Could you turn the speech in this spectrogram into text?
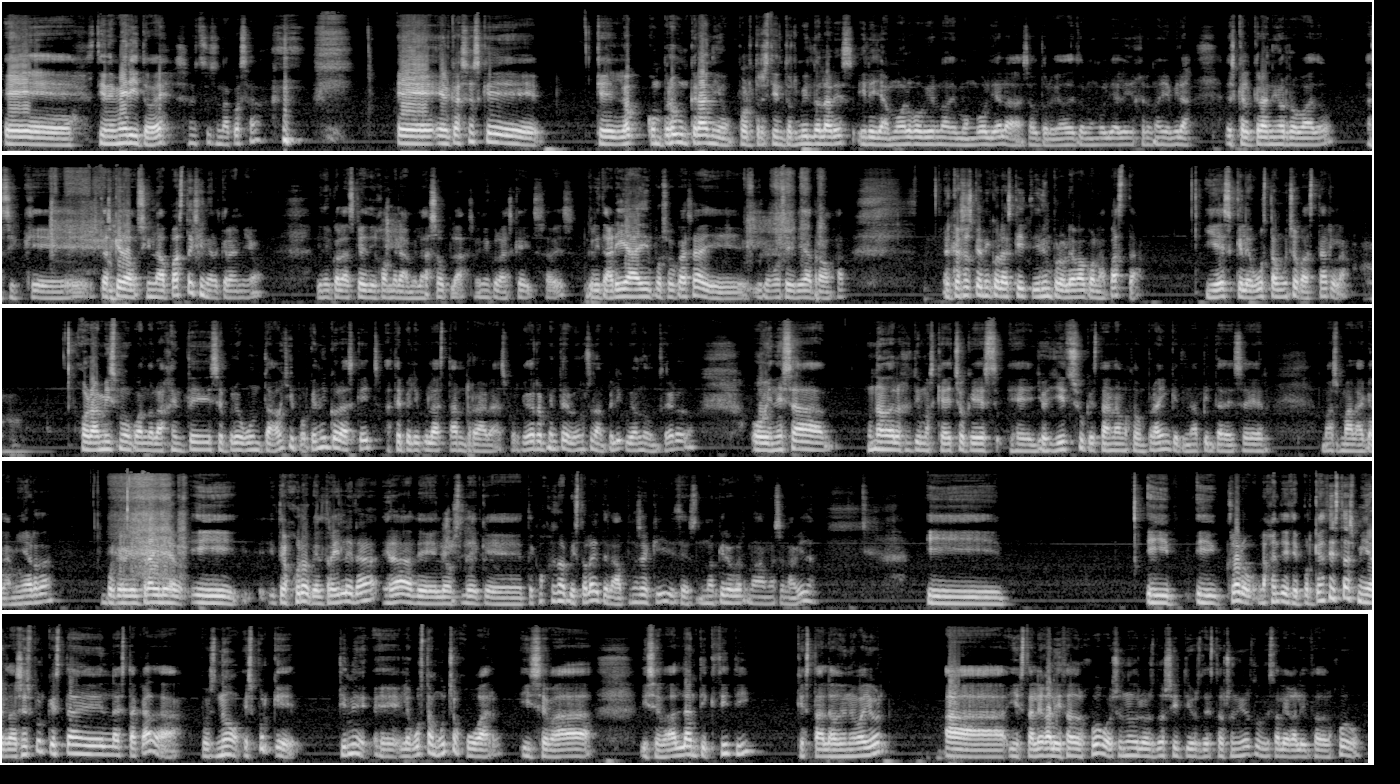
Eh, tiene mérito, ¿eh? Esto es una cosa. Eh, el caso es que que compró un cráneo por 300 mil dólares y le llamó al gobierno de Mongolia, las autoridades de Mongolia le dijeron, oye, mira, es que el cráneo es robado, así que te has quedado sin la pasta y sin el cráneo. Y Nicolas Cage dijo, mira, me la sopla, soy Nicolas Cage, ¿sabes? Gritaría ahí por su casa y, luego se iría a trabajar. El caso es que Nicolas Cage tiene un problema con la pasta y es que le gusta mucho gastarla. Ahora mismo cuando la gente se pregunta, oye, ¿por qué Nicolas Cage hace películas tan raras? ¿Por qué de repente vemos una película cuidando un cerdo? O en esa una de las últimas que ha hecho que es eh, que está en Amazon Prime, que tiene una pinta de ser más mala que la mierda. Porque vi el tráiler y, te juro que el tráiler era, era, de los de que te coges una pistola y te la pones aquí y dices, no quiero ver nada más en la vida. Y, y, claro, la gente dice, ¿por qué hace estas mierdas? ¿Es porque está en la estacada? Pues no, es porque tiene, eh, le gusta mucho jugar y se va y se va a Atlantic City, que está al lado de Nueva York, y está legalizado el juego. Es uno de los dos sitios de Estados Unidos donde está legalizado el juego.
